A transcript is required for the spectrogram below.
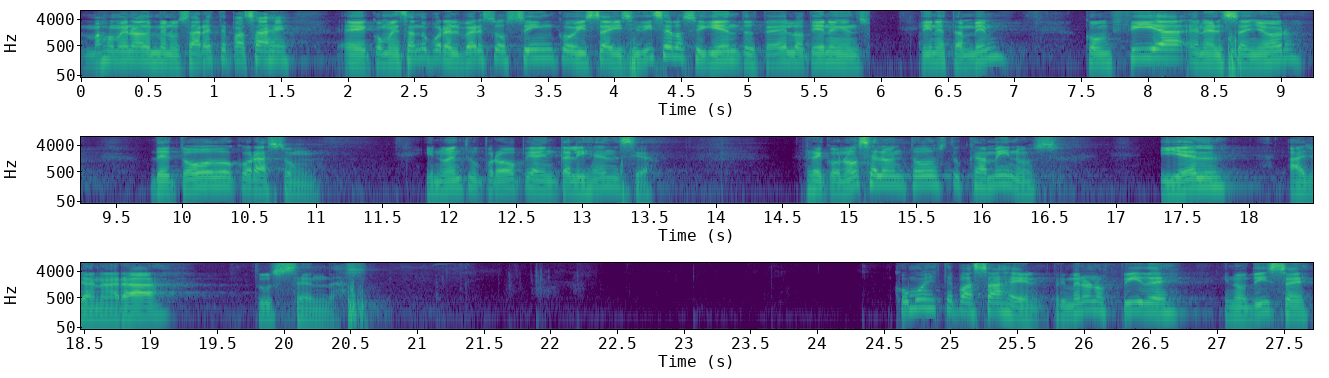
más o menos a desmenuzar este pasaje, eh, comenzando por el verso 5 y 6. Y dice lo siguiente, ustedes lo tienen en sus tienes también. Confía en el Señor de todo corazón y no en tu propia inteligencia. Reconócelo en todos tus caminos y Él allanará tus sendas. ¿Cómo este pasaje primero nos pide y nos dice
